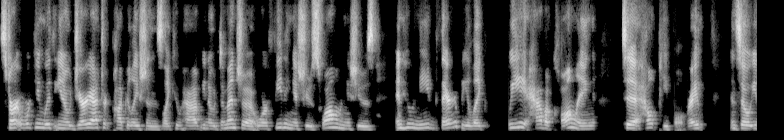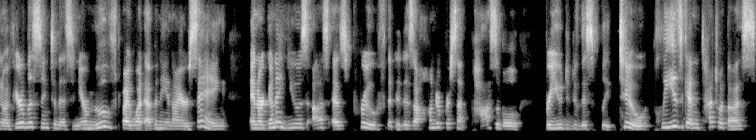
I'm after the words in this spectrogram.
Start working with you know geriatric populations like who have you know dementia or feeding issues swallowing issues and who need therapy. Like we have a calling to help people right and so you know if you're listening to this and you're moved by what ebony and i are saying and are going to use us as proof that it is 100% possible for you to do this too please get in touch with us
